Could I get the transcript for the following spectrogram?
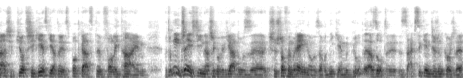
Nazywam się Piotr Siekierski, a to jest podcast Volley Time. W drugiej części naszego wywiadu z Krzysztofem Rejno, zawodnikiem grupy Azoty z Aksy Kędzierzyn-Koźle,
